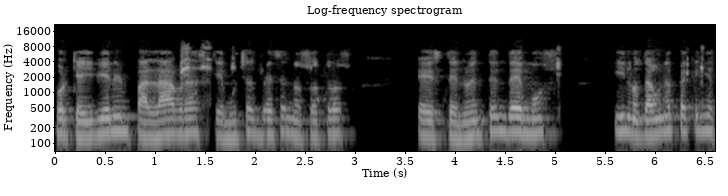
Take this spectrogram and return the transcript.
porque ahí vienen palabras que muchas veces nosotros este, no entendemos y nos da una pequeña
